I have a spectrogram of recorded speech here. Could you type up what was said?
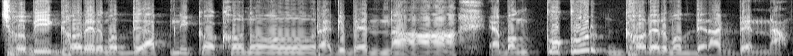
ছবি ঘরের মধ্যে আপনি কখনো রাখবেন না এবং কুকুর ঘরের মধ্যে রাখবেন না।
